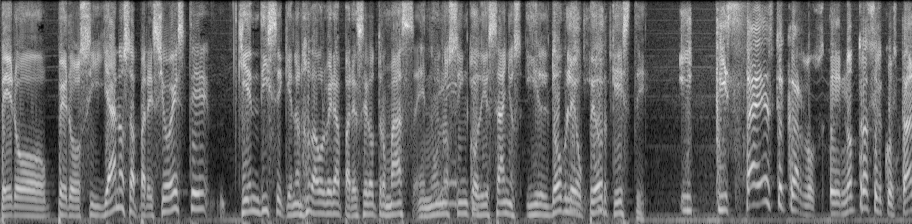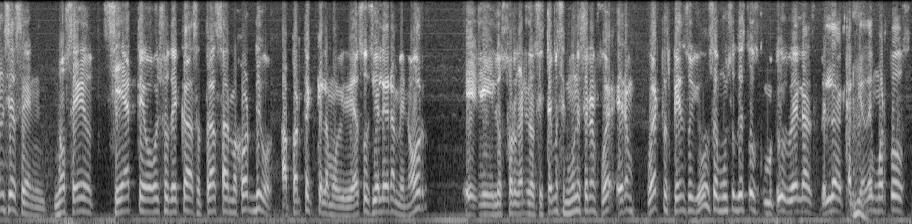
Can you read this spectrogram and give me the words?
pero, pero si ya nos apareció este, ¿quién dice que no nos va a volver a aparecer otro más en unos 5 o 10 años? Y el doble o peor que este. Y quizá este, Carlos, en otras circunstancias, en, no sé, 7 o 8 décadas atrás, a lo mejor, digo, aparte que la movilidad social era menor, eh, los, los sistemas inmunes eran, eran fuertes, pienso yo. O sea, muchos de estos, como tú ves, la, la cantidad de muertos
